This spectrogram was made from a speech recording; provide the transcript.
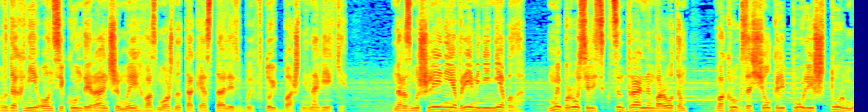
Вдохни он секундой раньше, мы, возможно, так и остались бы в той башне навеки. На размышления времени не было — мы бросились к центральным воротам. Вокруг защелкали пули, штурм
